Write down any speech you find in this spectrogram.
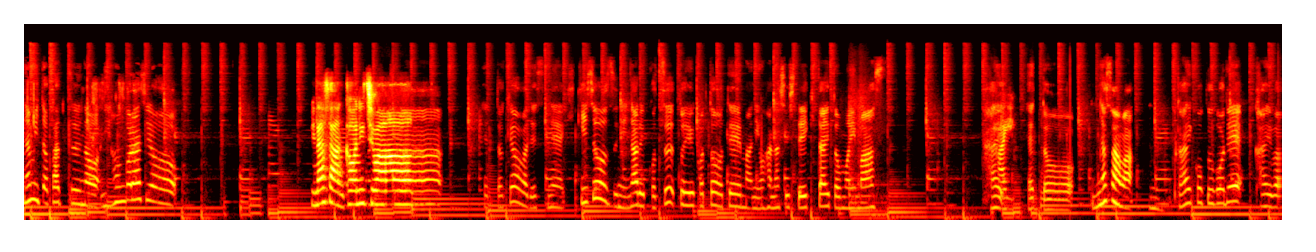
ナミとパッツーの日本語ラジオ。皆さんこんにちは。えっと今日はですね、聞き上手になるコツということをテーマにお話ししていきたいと思います。はい。はい。えっと皆さんは、うん外国語で会話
